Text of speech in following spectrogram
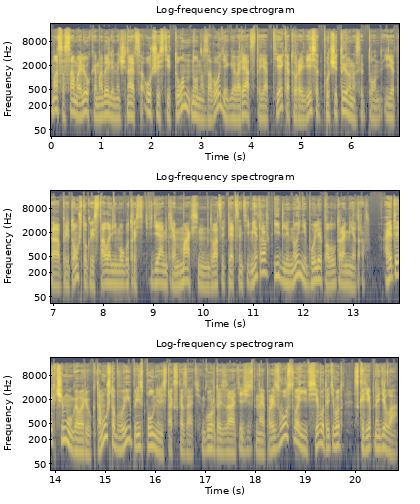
Масса самой легкой модели начинается от 6 тонн, но на заводе, говорят, стоят те, которые весят по 14 тонн. И это при том, что кристаллы не могут растить в диаметре максимум 25 сантиметров и длиной не более полутора метров. А это я к чему говорю? К тому, чтобы вы преисполнились, так сказать. Гордость за отечественное производство и все вот эти вот скрепные дела.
